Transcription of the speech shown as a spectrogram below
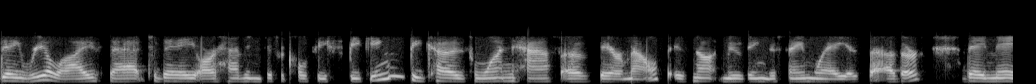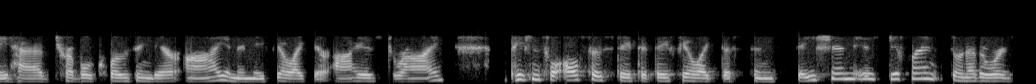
They realize that they are having difficulty speaking because one half of their mouth is not moving the same way as the other. They may have trouble closing their eye and they may feel like their eye is dry. Patients will also state that they feel like the sensation is different. So, in other words,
